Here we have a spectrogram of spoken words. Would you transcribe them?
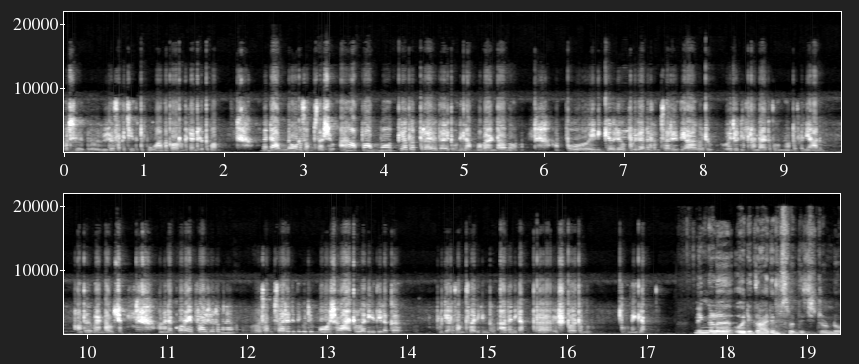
കുറച്ച് വീഡിയോസ് ഒക്കെ ചെയ്തിട്ട് എന്നൊക്കെ പറഞ്ഞിട്ട് എന്റെ അടുത്ത് പറഞ്ഞു എന്റെ അമ്മയോട് സംസാരിച്ചു. ആ അപ്പോൾ അമ്മയ്ക്ക് അത് അത്ര ഇതായി തോന്നിയില്ല. അമ്മ വേണ്ടാന്ന് പറഞ്ഞു. അപ്പോൾ എനിക്കൊരു പുള്ളിക്കാരന്റെ സംസാര രീതി ഒരു ഒരു ഡിഫറെന്റ് ആയിട്ട് തോന്നിയോണ്ട് ഞാനും അത് വേണ്ട ആവശ്യം. അങ്ങനെ കുറേ പ്രാവശ്യം അങ്ങനെ സംസാര രീതി ഒരു മോശമായിട്ടുള്ള രീതിയിലൊക്കെ പുള്ളിക്കാരൻ സംസാരിക്കുന്നുണ്ട്. അതെനിക്ക് അത്ര ഇഷ്ടമായിട്ടൊന്നും തോന്നിയില്ല. നിങ്ങൾ ഒരു കാര്യം ശ്രദ്ധിച്ചിട്ടുണ്ടോ?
